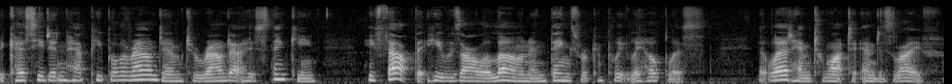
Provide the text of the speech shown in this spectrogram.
Because he didn't have people around him to round out his thinking, he felt that he was all alone and things were completely hopeless. It led him to want to end his life.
